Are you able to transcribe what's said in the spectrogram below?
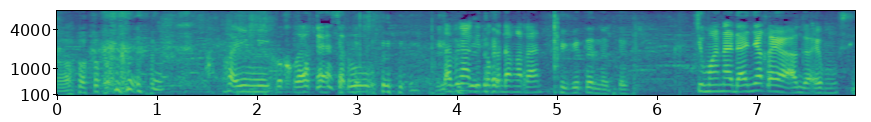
oh apa ini kok kayak, seru. Tapi nggak gitu kedengeran. ikutan tuh Cuma nadanya kayak agak emosi.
